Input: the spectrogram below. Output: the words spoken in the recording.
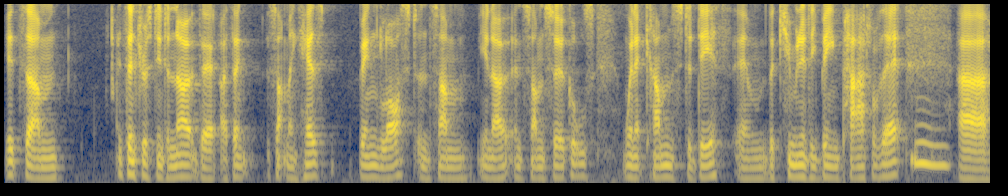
It's um, it's interesting to note that I think something has been lost in some, you know, in some circles when it comes to death and the community being part of that. Uh,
